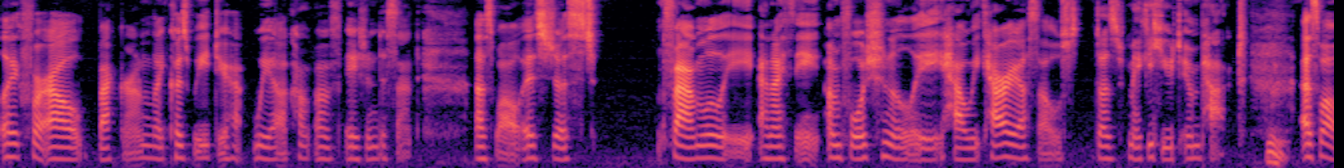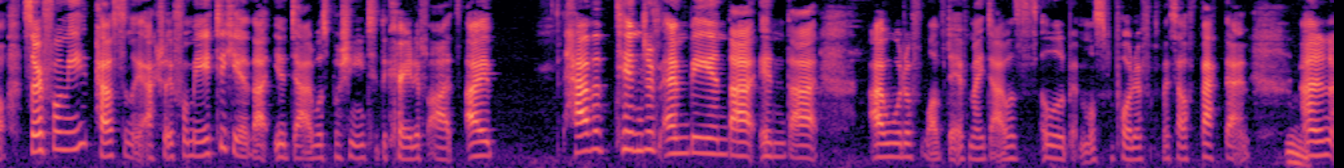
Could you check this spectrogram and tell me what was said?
like for our background like because we do have we are of asian descent as well it's just family and i think unfortunately how we carry ourselves does make a huge impact Hmm. as well so for me personally actually for me to hear that your dad was pushing you to the creative arts i have a tinge of envy in that in that i would have loved it if my dad was a little bit more supportive of myself back then Mm. and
